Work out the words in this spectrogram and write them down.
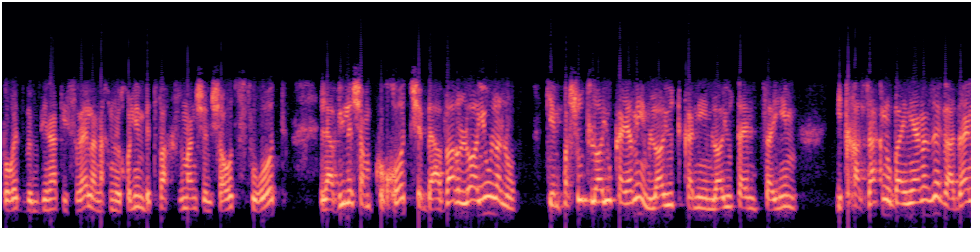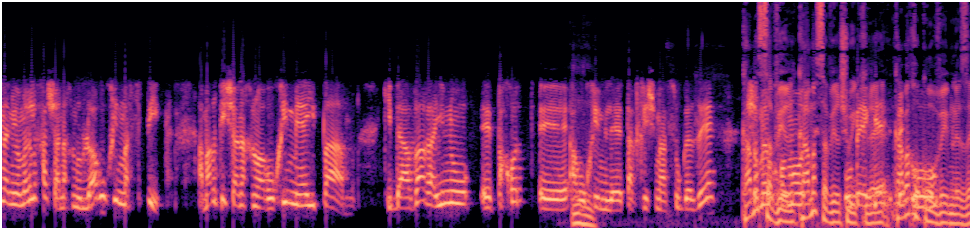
פורץ במדינת ישראל, אנחנו יכולים בטווח זמן של שעות ספורות להביא לשם כוחות שבעבר לא היו לנו, כי הם פשוט לא היו קיימים, לא היו תקנים, לא היו את האמצעים. התחזקנו בעניין הזה, ועדיין אני אומר לך שאנחנו לא ערוכים מספיק. אמרתי שאנחנו ערוכים מאי פעם, כי בעבר היינו אה, פחות אה, ערוכים לתרחיש מהסוג הזה. כמה סביר, חומות כמה סביר שהוא הוא יקרה? בהיקף- כמה אנחנו הוא- קרובים לזה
